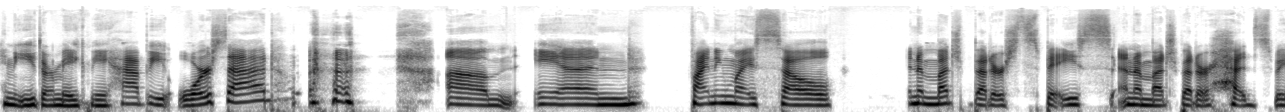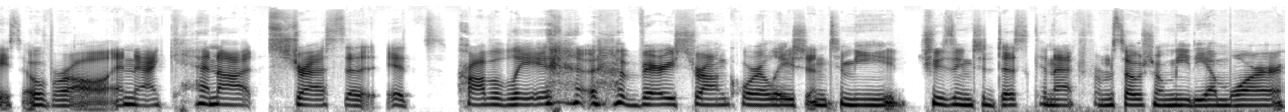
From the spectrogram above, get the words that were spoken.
can either make me happy or sad um and finding myself in a much better space and a much better headspace overall and i cannot stress that it's probably a very strong correlation to me choosing to disconnect from social media more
